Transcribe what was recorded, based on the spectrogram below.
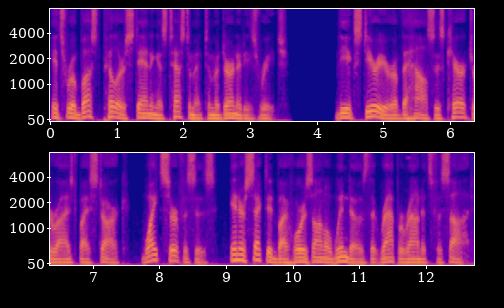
its robust pillars standing as testament to modernity's reach. The exterior of the house is characterized by stark, white surfaces, intersected by horizontal windows that wrap around its facade.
